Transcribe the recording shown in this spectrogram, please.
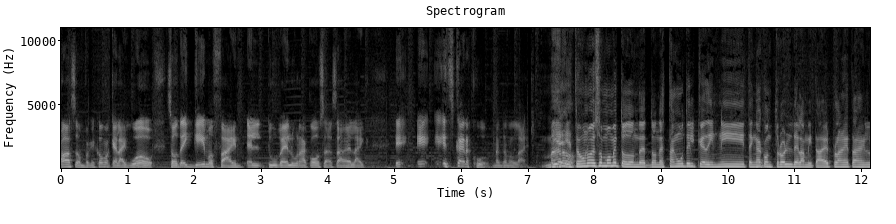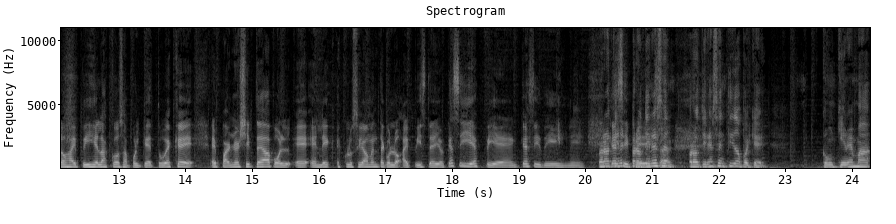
awesome. Porque es como que, like, wow. So they gamified el tú ver una cosa, ¿sabes? Like, it- it- it's kind of cool. Not gonna lie. Y- Mano, y, esto es uno de esos momentos donde, donde es tan útil que Disney tenga control de la mitad del planeta en los IPs y en las cosas, porque tú ves que el partnership de Apple es, es exclusivamente con los IPs de ellos. Que si es bien, que si Disney. Pero, que tiene, si pero, tiene, Pixar. sen- pero tiene sentido porque con quiénes más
